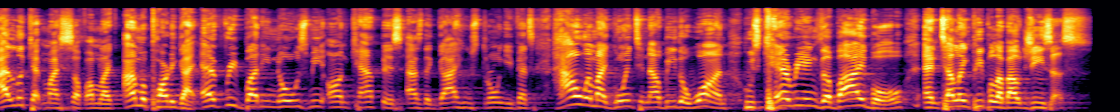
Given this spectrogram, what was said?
I look at myself, I'm like, I'm a party guy. Everybody knows me on campus as the guy who's throwing events. How am I going to now be the one who's carrying the Bible and telling people about Jesus?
